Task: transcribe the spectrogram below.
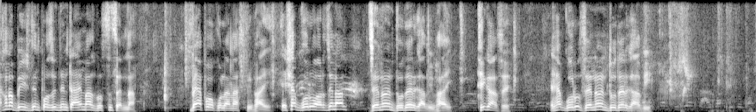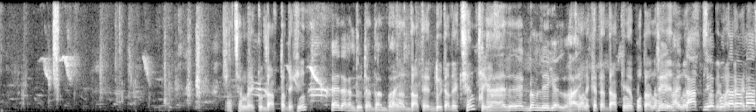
এখনও বিশ দিন পঁচিশ দিন টাইম আস বুঝতেছেন না? ব্যাপক উলান আসবি ভাই। এসব গরু অরিজিনাল জেনুইন দুধের গাবি ভাই। ঠিক আছে? এসব গরু জেনুইন দুধের গাবি। আচ্ছা আমরা একটু দাঁতটা দেখি। এই দেখেন দুইটা দাঁত ভাই। দাঁতের দুইটা দেখছেন? ঠিক হ্যাঁ আছে এদের একদম লিগেল ভাই। অনেক ক্ষেত্রে দাঁত নিয়ে প্রতারণা হয় ভাই দাঁত নিয়ে প্রতারণার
